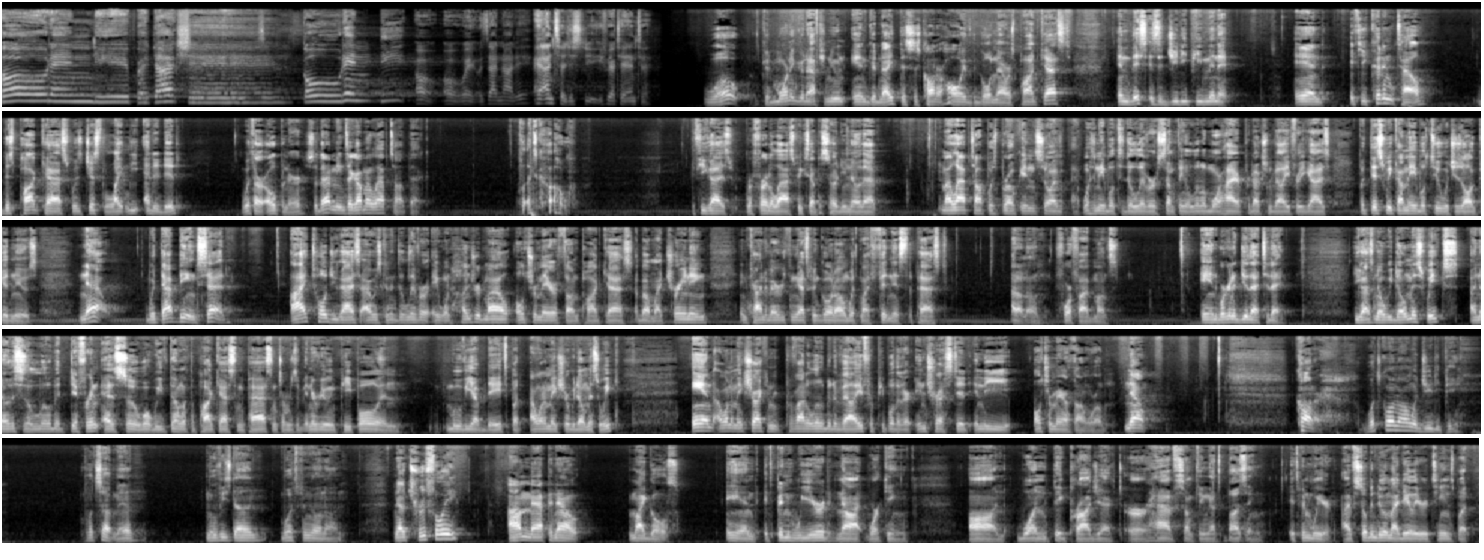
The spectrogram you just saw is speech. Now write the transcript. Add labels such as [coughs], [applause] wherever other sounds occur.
Golden Deer Productions. Golden Deer. Oh, oh, wait, was that not it? Hey, enter, just you forgot to enter. Whoa. Good morning, good afternoon, and good night. This is Conor Holway of the Golden Hours podcast, and this is a GDP Minute. And if you couldn't tell, this podcast was just lightly edited with our opener, so that means I got my laptop back. [laughs] Let's go. If you guys refer to last week's episode, you know that my laptop was broken, so I wasn't able to deliver something a little more higher production value for you guys. But this week I'm able to, which is all good news. Now, with that being said, I told you guys I was going to deliver a 100 mile ultra marathon podcast about my training and kind of everything that's been going on with my fitness the past, I don't know, four or five months. And we're going to do that today. You guys know we don't miss weeks. I know this is a little bit different as to what we've done with the podcast in the past in terms of interviewing people and movie updates, but I want to make sure we don't miss a week. And I want to make sure I can provide a little bit of value for people that are interested in the ultra marathon world. Now, Conor, what's going on with GDP? What's up, man? Movie's done. What's been going on? Now, truthfully, I'm mapping out my goals. And it's been weird not working on one big project or have something that's buzzing. It's been weird. I've still been doing my daily routines, but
